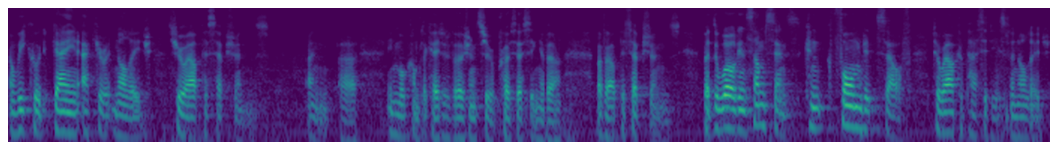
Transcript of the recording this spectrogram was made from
And we could gain accurate knowledge through our perceptions and uh, in more complicated versions through processing of our, of our perceptions. But the world, in some sense, conformed itself to our capacities for knowledge.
